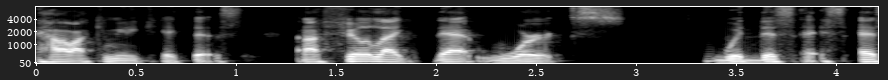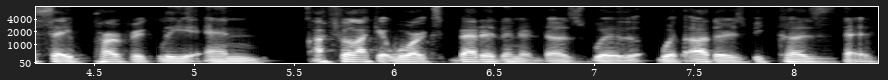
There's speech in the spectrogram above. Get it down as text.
how i communicate this. And i feel like that works with this essay perfectly and i feel like it works better than it does with with others because that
